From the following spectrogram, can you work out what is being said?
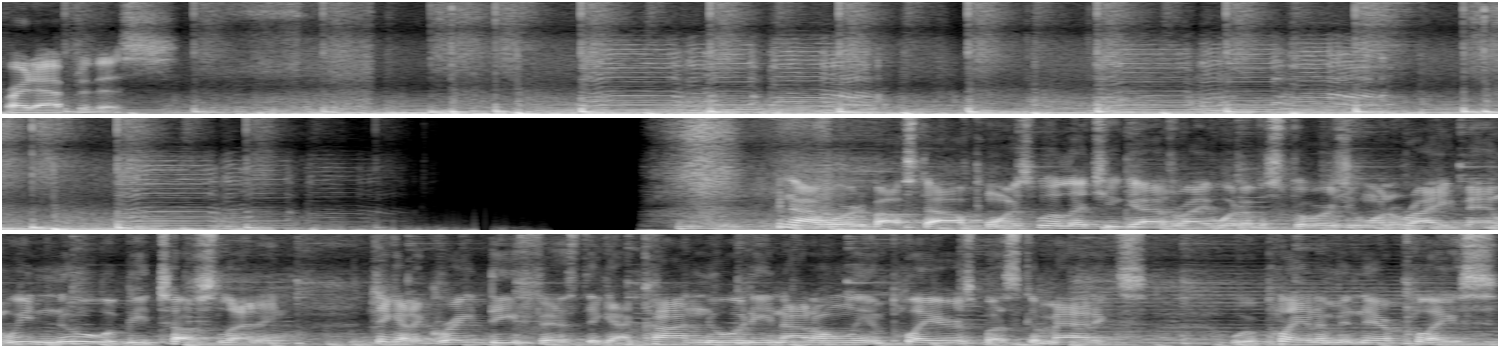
right after this. We're not worried about style points. We'll let you guys write whatever stories you want to write, man. We knew it would be tough sledding. They got a great defense. They got continuity not only in players but schematics. We are playing them in their place.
